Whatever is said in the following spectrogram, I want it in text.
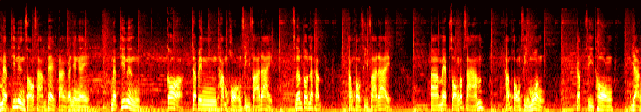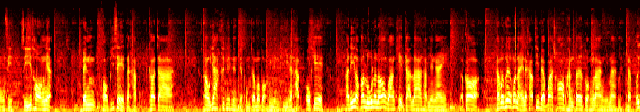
แมปที่ 1 2 3 แตกต่างกันยังไง แมปที่ 1 ก็จะเป็นทำของสีฟ้าได้ เริ่มต้นนะครับทำของสีฟ้าได้อ่าแมป2กับ 3ทำของสีม่วงกับสีทองอย่างสีสีทองเนี่ยเป็นของพิเศษนะครับ ก็จะเอายากขึ้นนิดนึงเดี๋ยวผมจะมาบอกอีกหนึ่งทีนะครับโอเค อันนี้เราก็รู้แล้วเนาะวางเขตการล่าทำยังไง แล้วก็ถ้าเพื่อนๆคนไหนนะครับที่แบบว่าชอบฮันเตอร์ตัวข้างล่างนี้มากเลยแบบเอ้ย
